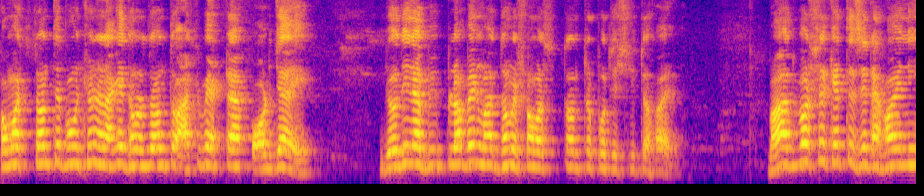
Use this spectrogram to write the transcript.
সমাজতন্ত্রে পৌঁছানোর আগে ধনতন্ত্র আসবে একটা পর্যায়ে। যদি না বিপ্লবের মাধ্যমে সমাজতন্ত্র প্রতিষ্ঠিত হয়। ভারতবর্ষের ক্ষেত্রে সেটা হয়নি,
